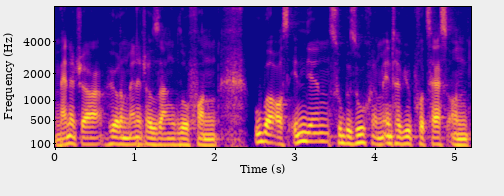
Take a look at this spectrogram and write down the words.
Manager, höheren Manager sozusagen so von Uber aus Indien zu Besuch im Interviewprozess und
